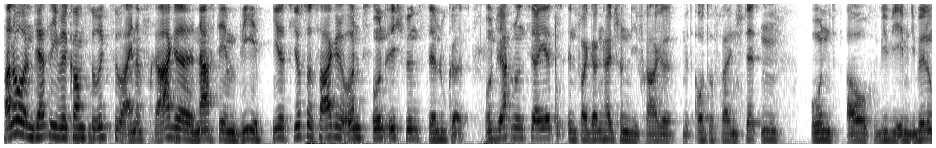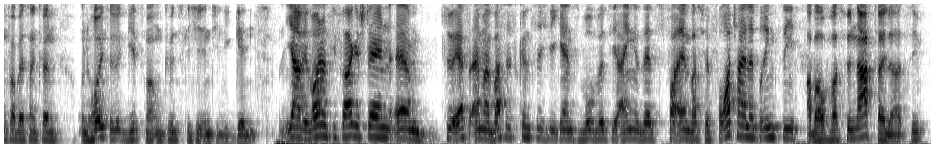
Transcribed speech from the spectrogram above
Hallo und herzlich willkommen zurück zu einer Frage nach dem Wie. Hier ist Justus Hagel und. Und ich bin's, der Lukas. Und wir hatten uns ja jetzt in Vergangenheit schon die Frage mit autofreien Städten und auch, wie wir eben die Bildung verbessern können. Und heute geht's mal um künstliche Intelligenz. Ja, wir wollen uns die Frage stellen: ähm, zuerst einmal, was ist künstliche Intelligenz? Wo wird sie eingesetzt? Vor allem, was für Vorteile bringt sie? Aber auch, was für Nachteile hat sie?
